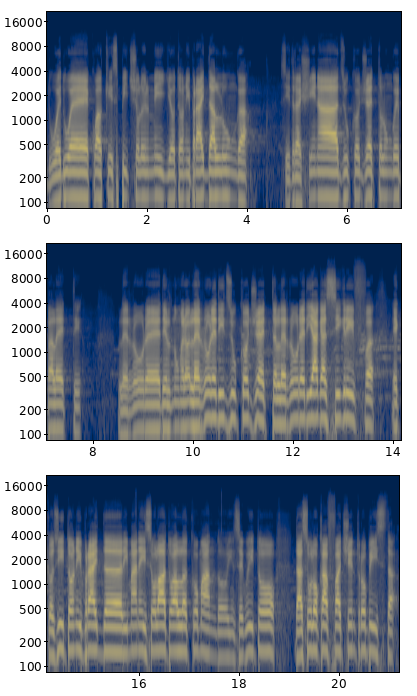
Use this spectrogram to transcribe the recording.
2-2 qualche spicciolo il miglio, Tony Pride allunga, si trascina Zucco Jet lungo i paletti. L'errore del numero, l'errore di Zucco Jet, l'errore di Agassi Griff e così Tony Pride rimane isolato al comando, inseguito da solo Caffa a centropista.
